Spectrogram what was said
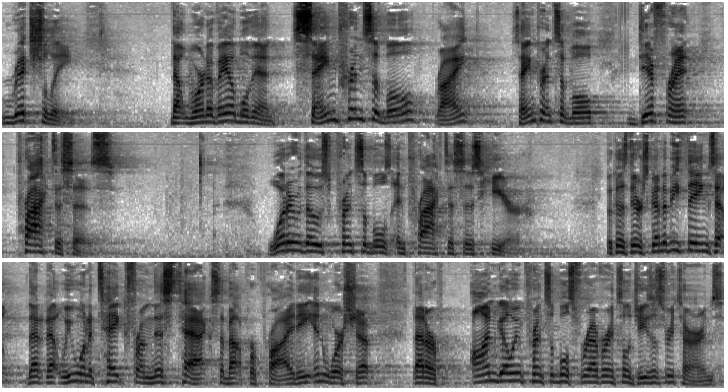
richly. That weren't available then. Same principle, right? Same principle, different practices. What are those principles and practices here? Because there's going to be things that, that, that we want to take from this text about propriety and worship that are ongoing principles forever until Jesus returns.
